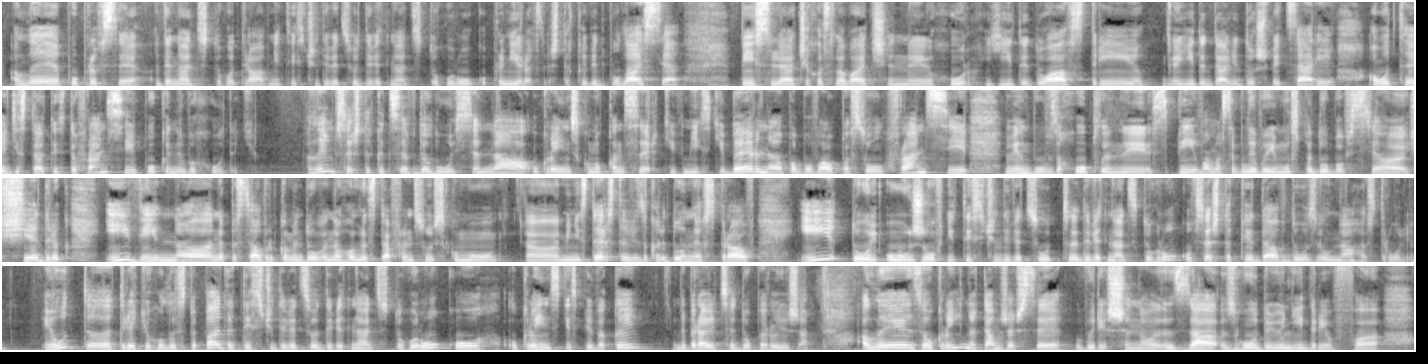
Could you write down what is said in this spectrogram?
Але, попри все, 11 травня 1919 року прем'єра все ж таки відбулася. Після Чехословаччини хор їде до Австрії, їде далі до Швейцарії, а от дістатись до Франції поки не виходить. Але їм все ж таки це вдалося. На українському концерті в місті Берна побував посол Франції. Він був захоплений співом, особливо йому сподобався Щедрик, і він написав рекомендованого листа французькому міністерстві закордонних справ. І той у жовтні 1919 року все ж таки дав дозвіл на гастролі. І от 3 листопада 1919 року українські співаки добираються до Парижа. Але за Україну там вже все вирішено. За згодою лідерів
